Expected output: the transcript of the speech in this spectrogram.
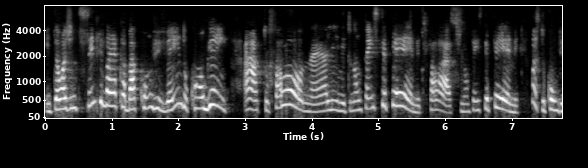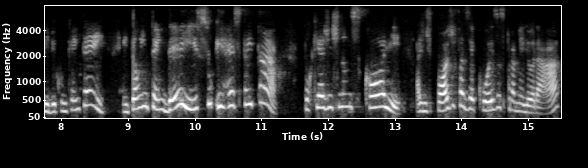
Então a gente sempre vai acabar convivendo com alguém. Ah, tu falou, né, Aline, tu não tens TPM, tu falaste, não tens TPM, mas tu convive com quem tem. Então entender isso e respeitar porque a gente não escolhe. A gente pode fazer coisas para melhorar,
